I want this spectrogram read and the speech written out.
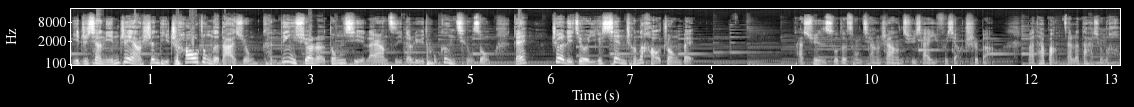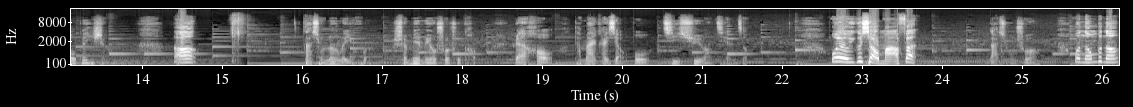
一只像您这样身体超重的大熊，肯定需要点东西来让自己的旅途更轻松。给，这里就有一个现成的好装备。”他迅速地从墙上取下一副小翅膀，把它绑在了大熊的后背上。啊！大熊愣了一会儿，什么也没有说出口。然后他迈开小步，继续往前走。我有一个小麻烦，大熊说：“我能不能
